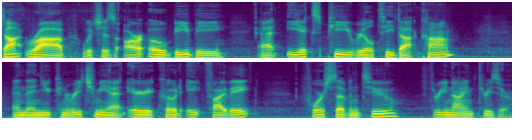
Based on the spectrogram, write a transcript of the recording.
michael.j.robb, which is R O B B, at exprealty.com. And then you can reach me at area code 858 472 3930.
